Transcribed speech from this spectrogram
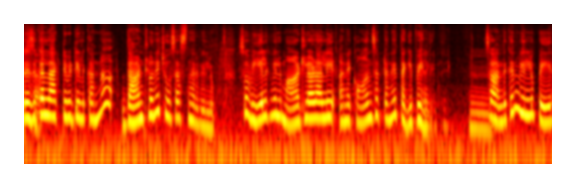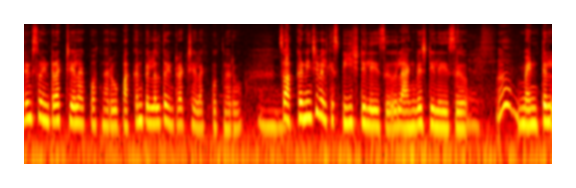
ఫిజికల్ యాక్టివిటీల కన్నా దాంట్లోనే చూసేస్తున్నారు వీళ్ళు సో వీళ్ళకి వీళ్ళు మాట్లాడాలి అనే కాన్సెప్ట్ అనేది తగ్గిపోయింది. సో అందుకని వీళ్ళు పేరెంట్స్తో ఇంటరాక్ట్ చేయలేకపోతున్నారు పక్కన పిల్లలతో ఇంటరాక్ట్ చేయలేకపోతున్నారు. సో అక్కడి నుంచి వీళ్ళకి speech delays language delays mental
